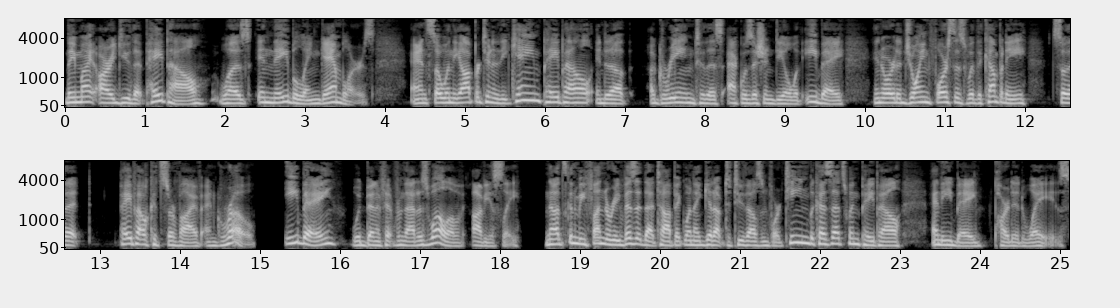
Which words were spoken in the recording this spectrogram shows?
they might argue that PayPal was enabling gamblers. And so when the opportunity came, PayPal ended up agreeing to this acquisition deal with eBay in order to join forces with the company so that PayPal could survive and grow. eBay would benefit from that as well, obviously. Now it's going to be fun to revisit that topic when I get up to 2014 because that's when PayPal and eBay parted ways.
